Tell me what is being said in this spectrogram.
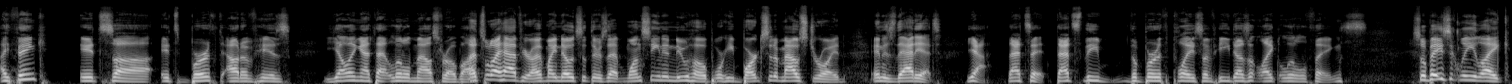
I think it's uh it's birthed out of his yelling at that little mouse robot. That's what I have here. I have my notes that there's that one scene in New Hope where he barks at a mouse droid, and is that it? Yeah, that's it. That's the the birthplace of he doesn't like little things. So basically, like,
